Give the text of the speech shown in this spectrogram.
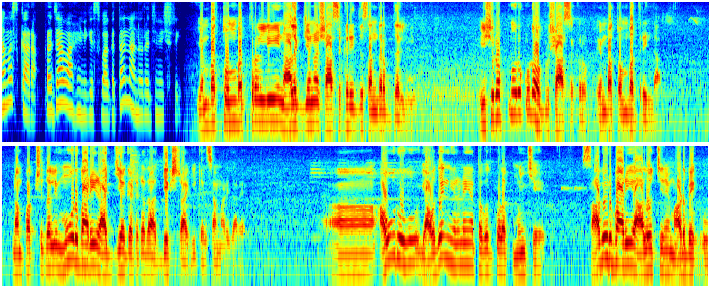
ನಮಸ್ಕಾರ. ಪ್ರಜಾವಾಹಿನಿಗೆ ಸ್ವಾಗತ. ನಾನು ರಜನೀಶ್ರೀ. ಎಂಬತ್ತೊಂಬತ್ತರಲ್ಲಿ ನಾಲ್ಕು ಜನ ಶಾಸಕರಿದ್ದ ಸಂದರ್ಭದಲ್ಲಿ ಈಶ್ವರಪ್ಪನವರು ಕೂಡ ಒಬ್ಬರು ಶಾಸಕರು ಎಂಬತ್ತೊಂಬತ್ತರಿಂದ. ನಮ್ಮ ಪಕ್ಷದಲ್ಲಿ ಮೂರು ಬಾರಿ ರಾಜ್ಯ ಘಟಕದ ಅಧ್ಯಕ್ಷರಾಗಿ ಕೆಲಸ ಮಾಡಿದ್ದಾರೆ. ಅವರು ಯಾವುದೇ ನಿರ್ಣಯ ತೆಗೆದುಕೊಳ್ಳೋಕೆ ಮುಂಚೆ ಸಾವಿರ ಬಾರಿ ಆಲೋಚನೆ ಮಾಡಬೇಕು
